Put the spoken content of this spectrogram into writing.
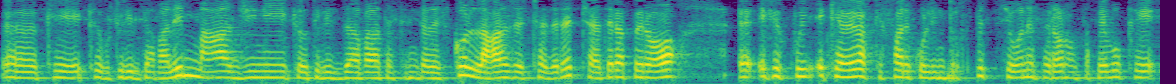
eh, che, che utilizzava le immagini, che utilizzava la tecnica del collage, eccetera, eccetera, però, eh, e che, qui- e che aveva a che fare con l'introspezione, però non sapevo che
